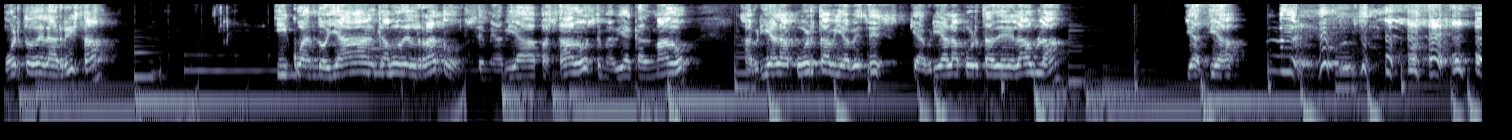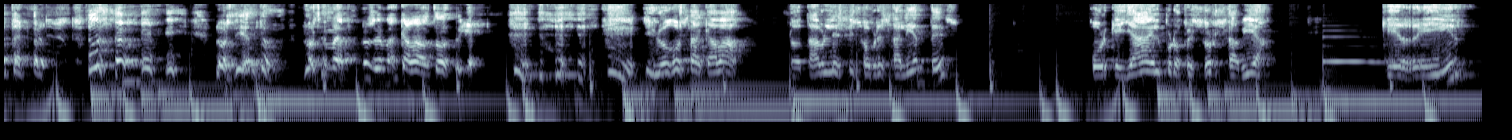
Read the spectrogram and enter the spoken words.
muerto de la risa. Y cuando ya al cabo del rato se me había pasado, se me había calmado, abría la puerta, había veces que abría la puerta del aula y hacía... Lo siento, no se, me, no se me ha acabado todo bien. y luego sacaba notables y sobresalientes porque ya el profesor sabía que reír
